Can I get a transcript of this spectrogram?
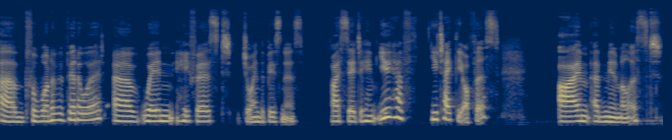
um, for want of a better word, uh, when he first joined the business, I said to him, "You have you take the office I'm a minimalist,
